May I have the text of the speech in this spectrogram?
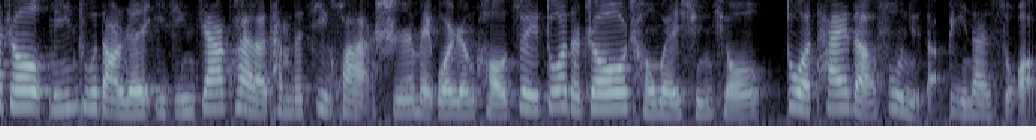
州民主党人已经加快了他们的计划，使美国人口最多的州成为寻求堕胎的妇女的避难所。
